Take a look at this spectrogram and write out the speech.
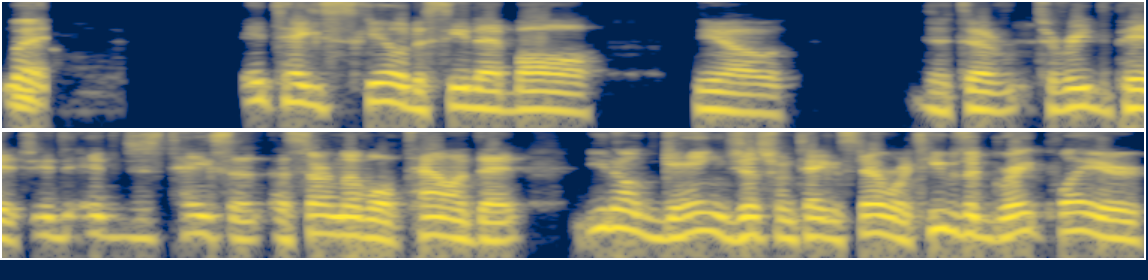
Yeah. but it takes skill to see that ball. You know, to to, to read the pitch. It it just takes a, a certain level of talent that you don't gain just from taking steroids. He was a great player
